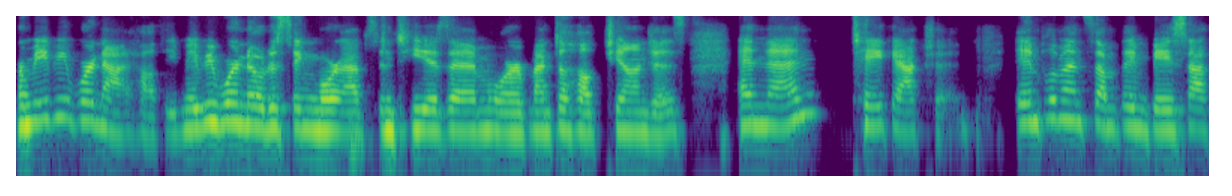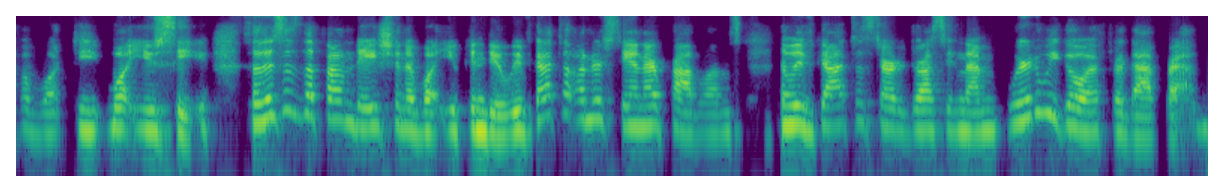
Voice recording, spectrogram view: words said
Or maybe we're not healthy. Maybe we're noticing more absenteeism or mental health challenges. And then take action implement something based off of what you, what you see so this is the foundation of what you can do we've got to understand our problems and we've got to start addressing them where do we go after that brad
